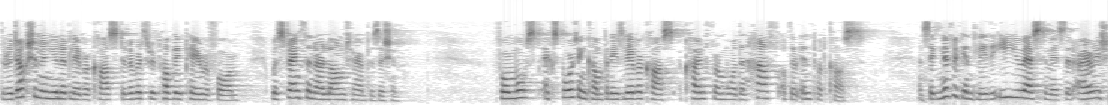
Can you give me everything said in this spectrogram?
the reduction in unit labour costs delivered through public pay reform will strengthen our long-term position. For most exporting companies, labour costs account for more than half of their input costs. And significantly, the EU estimates that Irish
